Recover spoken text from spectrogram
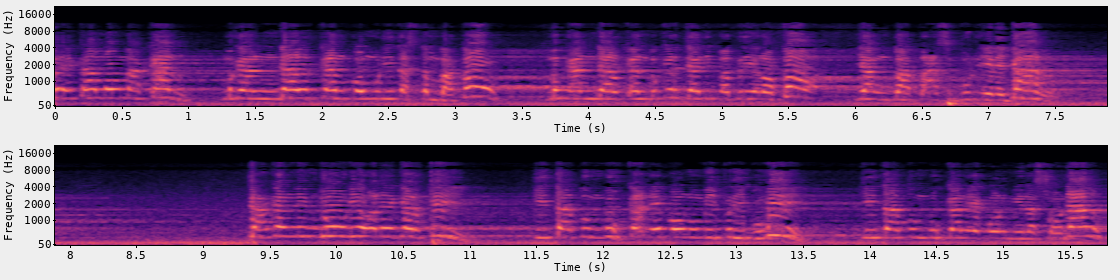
mereka mau makan, mengandalkan komoditas tembakau, mengandalkan bekerja di pabrik rokok yang Bapak sebut ilegal. Jangan lindungi oligarki. Kita tumbuhkan ekonomi pribumi, kita tumbuhkan ekonomi nasional,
